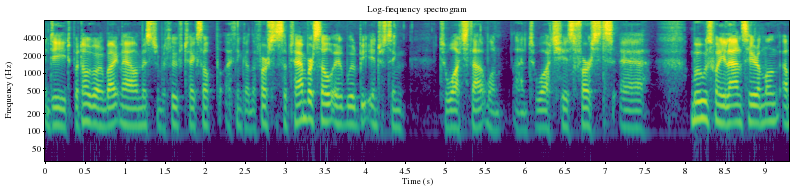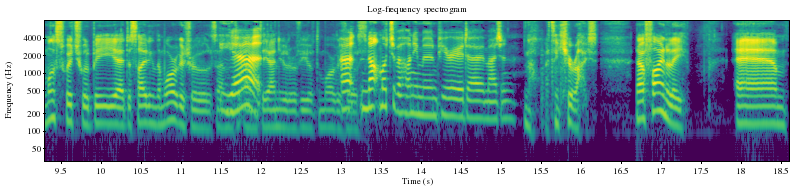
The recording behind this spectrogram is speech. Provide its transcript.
Indeed, but no going back now. Mr. Makhlouf takes up, I think, on the first of September, so it will be interesting to watch that one and to watch his first uh, moves when he lands here. Among amongst which will be uh, deciding the mortgage rules and, Yeah. and the annual review of the mortgage Uh, rules. not much of a honeymoon period, I imagine. No, I think you're right. Now, finally, um,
